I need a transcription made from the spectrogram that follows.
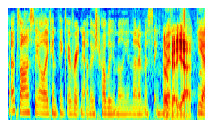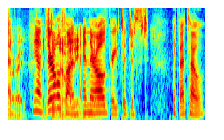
that's honestly all I can think of right now. There's probably a million that I'm missing. But okay. Yeah. That's yeah. all right. yeah, they're all fun any. and they're Yeah. all great to just like that's how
